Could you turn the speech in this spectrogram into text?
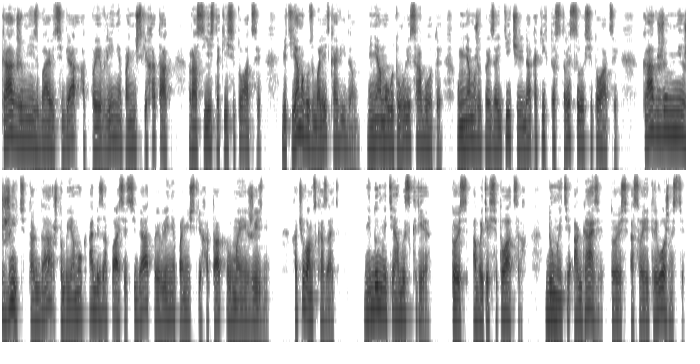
как же мне избавить себя от появления панических атак, раз есть такие ситуации? Ведь я могу заболеть ковидом, меня могут уволить с работы, у меня может произойти череда каких-то стрессовых ситуаций. Как же мне жить тогда, чтобы я мог обезопасить себя от появления панических атак в моей жизни? Хочу вам сказать, не думайте об искре, то есть об этих ситуациях. Думайте о газе, то есть о своей тревожности.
